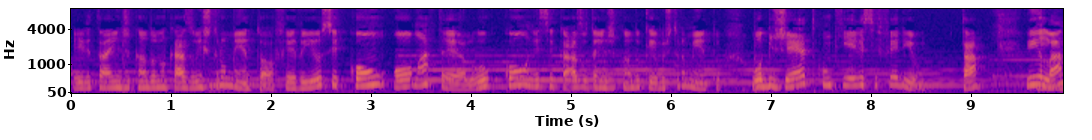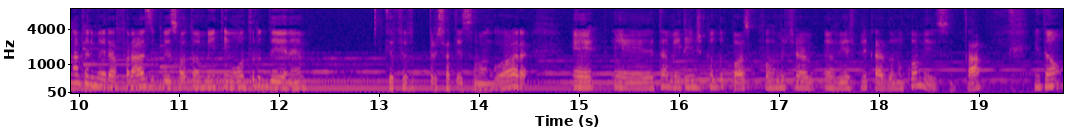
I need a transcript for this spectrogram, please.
ele está indicando no caso o instrumento, feriu-se com o martelo. O com nesse caso está indicando o que? O instrumento, o objeto com que ele se feriu, tá? E lá na primeira frase, pessoal, também tem outro D, né? Que eu fui prestar atenção agora, é, é também está indicando pós, conforme eu já havia explicado no começo, tá? Então,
